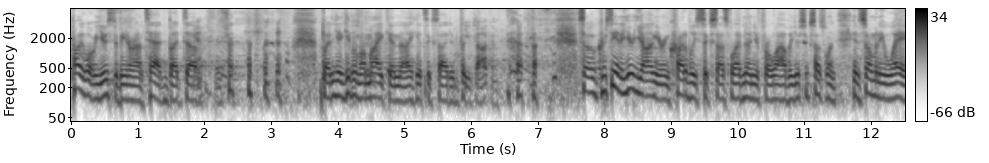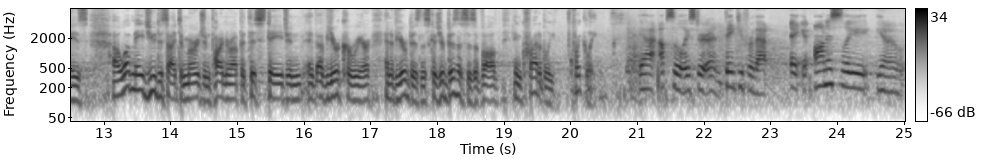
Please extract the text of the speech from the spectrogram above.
probably what we're used to being around Ted. But um, yeah, but give him a mic and uh, he gets excited. But, Keep talking. so Christina, you're young, you're incredibly successful. I've known you for a while, but you're successful in, in so many ways. Uh, what made you decide to merge and partner up at this stage in, of your career and of your business? Because your business has evolved incredibly quickly. Yeah, absolutely, Stuart, and thank you for that. Honestly, you know,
